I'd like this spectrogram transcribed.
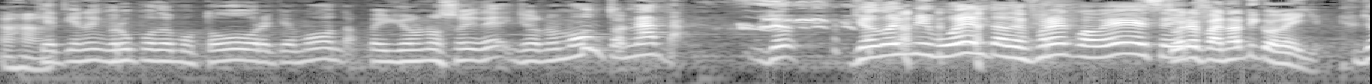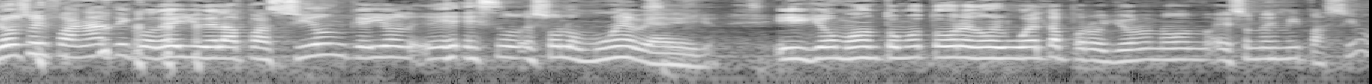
Ajá. que tienen grupos de motores, que montan, pero yo no soy de, yo no monto nada. Yo, yo doy mi vuelta de fresco a veces. Tú eres fanático de ellos. Yo soy fanático de ellos y de la pasión que ellos, e- eso, eso lo mueve a ellos. Y yo monto motores, doy vueltas, pero yo no, no- eso no es mi pasión.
